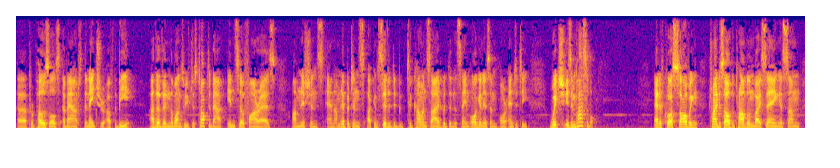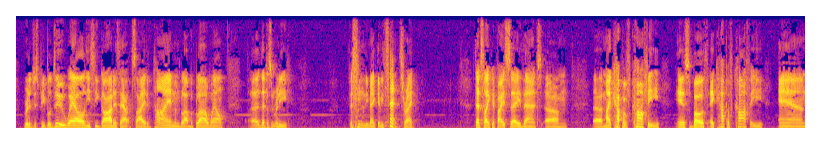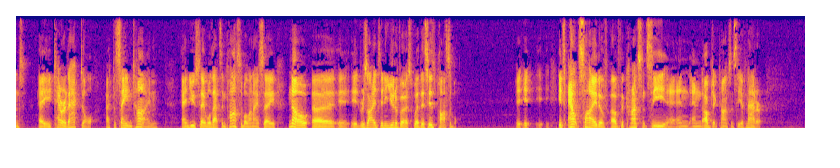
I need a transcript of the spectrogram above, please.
uh, proposals about the nature of the being, other than the ones we've just talked about, insofar as omniscience and omnipotence are considered to, be, to coincide within the same organism or entity, which is impossible. And of course, solving, trying to solve the problem by saying, as some religious people do, well, you see, God is outside of time and blah blah blah. Well, uh, that doesn't really doesn't really make any sense, right? That's like if I say that um, uh, my cup of coffee is both a cup of coffee and a pterodactyl at the same time, and you say, well, that's impossible, and I say, no, uh, it, it, resides in a universe where this is possible. It, it, it's outside of, of the constancy and, and object constancy of matter.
